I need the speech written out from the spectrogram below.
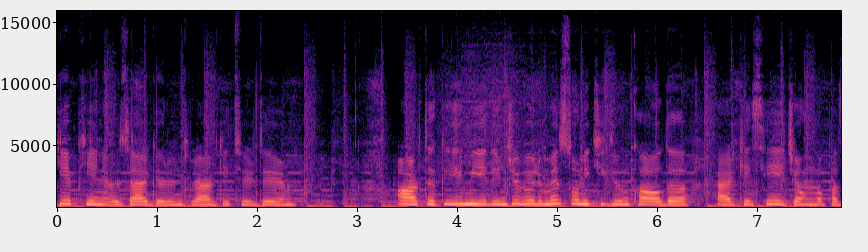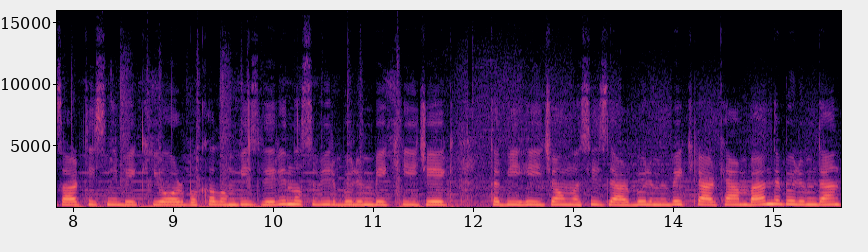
yepyeni özel görüntüler getirdim. Artık 27. bölüme son iki gün kaldı. Herkes heyecanla pazartesini bekliyor. Bakalım bizleri nasıl bir bölüm bekleyecek. Tabii heyecanla sizler bölümü beklerken ben de bölümden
